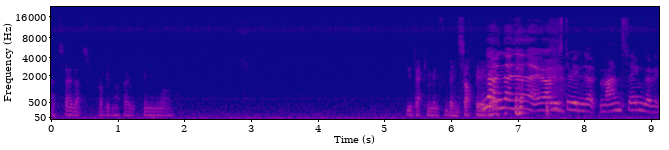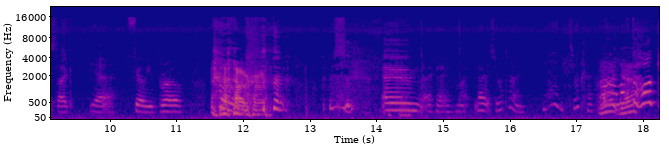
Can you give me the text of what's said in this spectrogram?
I'd say that's probably my favourite thing in the world. You you're decking me for being soppy No, no, no, no. I was doing the man thing of it's like, yeah, feel you, bro. Um, okay, my, no, it's your turn. Yeah, it's your turn. Uh, oh, I'm yeah. the hook,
